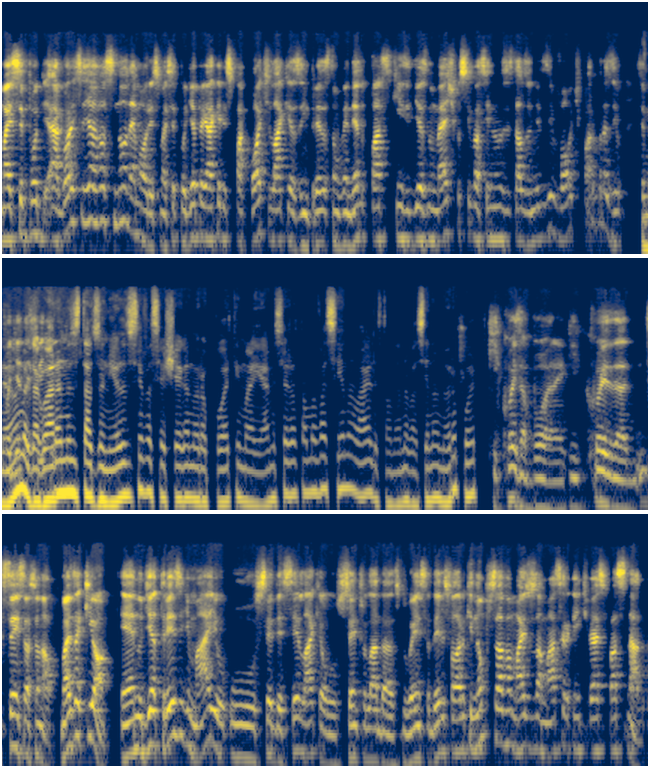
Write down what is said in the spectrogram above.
Mas você pode. Agora você já vacinou, né, Maurício? Mas você podia pegar aqueles pacotes lá que as empresas estão vendendo, passe 15 dias no México, se vacina nos Estados Unidos e volte para o Brasil. Você Não, mas feito agora nos Estados Unidos, se você chega no aeroporto em Miami, você já toma vacina lá. Eles estão dando a vacina no aeroporto. Que coisa boa, né? Que coisa sensacional. Mas aqui, ó, é, no dia 13 de maio, o CDC lá, que é o centro lá das doenças deles, falaram que não precisava mais usar máscara quem tivesse vacinado.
